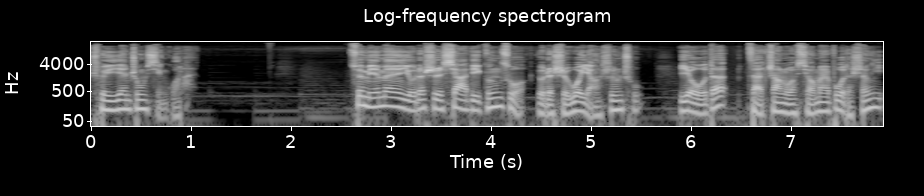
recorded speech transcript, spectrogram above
炊烟中醒过来。村民们有的是下地耕作，有的是喂养牲畜，有的在张罗小卖部的生意。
